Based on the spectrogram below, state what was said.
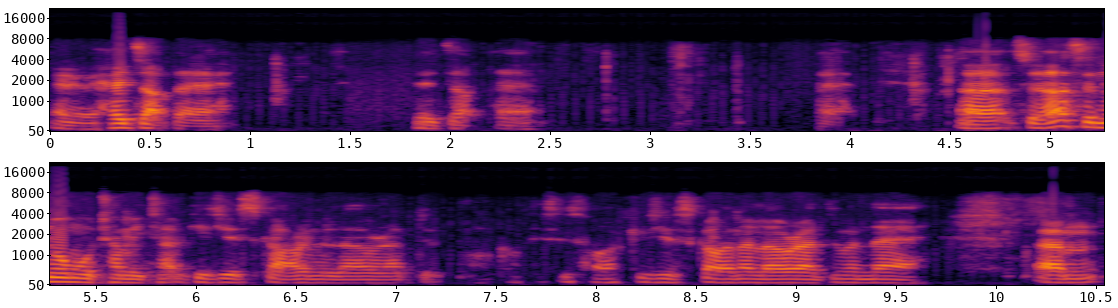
Anyway, heads up there. Heads up there. Uh, so that's a normal tummy tuck. Gives you a scar in the lower abdomen. Oh god, this is hard. Gives you a scar in the lower abdomen there. Um,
